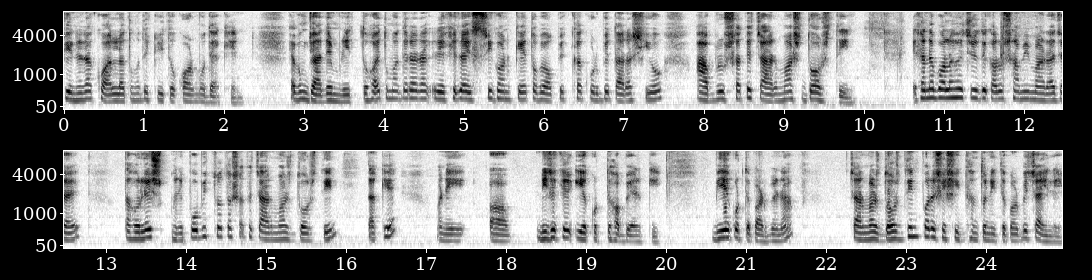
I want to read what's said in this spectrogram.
জেনে রাখো আল্লাহ তোমাদের কৃতকর্ম দেখেন। এবং যাদের মৃত্যু হয় তোমাদের আর রেখে যায় স্ত্রীগণকে, তবে অপেক্ষা করবে তারা স্বীয় আব্রুর সাথে চার মাস দশ দিন। এখানে বলা হয়েছে, যদি কারও স্বামী মারা যায়, তাহলে মানে পবিত্রতার সাথে চার মাস দশ দিন তাকে মানে নিজেকে ইয়ে করতে হবে আর কি। বিয়ে করতে পারবে না, চার মাস দশ দিন পরে সে সিদ্ধান্ত নিতে পারবে চাইলে।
